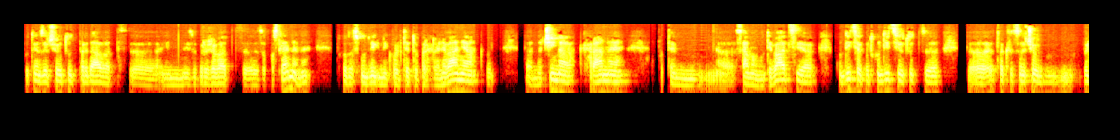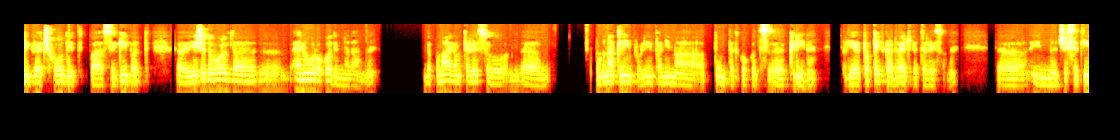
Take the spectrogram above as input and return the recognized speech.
potem začel tudi predavati uh, in izobraževati uh, zaposlene, ne? tako da smo dvignili kvaliteto prehranevanja, načina hrane, potem uh, sama motivacija, kondicija pod kondicijo, tudi uh, takrat sem začel veliko več hoditi, pa se gibati. Uh, je že dovolj, da uh, eno uro hodim na dan. Ne? Da pomagam telesu uh, pognati limfo. Limfa nima pumpe, tako kot uh, kri, ne? je pa petkrat več v telesu. Uh, in če se ti,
